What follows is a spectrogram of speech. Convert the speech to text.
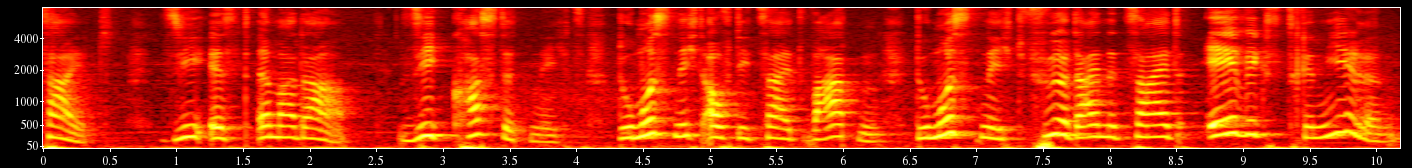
Zeit. Sie ist immer da. Sie kostet nichts. Du musst nicht auf die Zeit warten. Du musst nicht für deine Zeit ewig trainieren.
